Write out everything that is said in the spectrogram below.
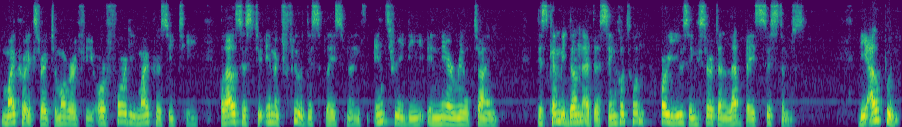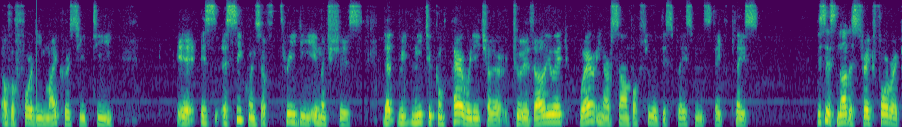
micro X-ray tomography, or 4D micro-CT, allows us to image fluid displacement in 3D in near real time. This can be done at a synchrotron or using certain lab-based systems. The output of a 4D micro-CT is a sequence of 3D images that we need to compare with each other to evaluate where in our sample fluid displacements take place. This is not a straightforward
